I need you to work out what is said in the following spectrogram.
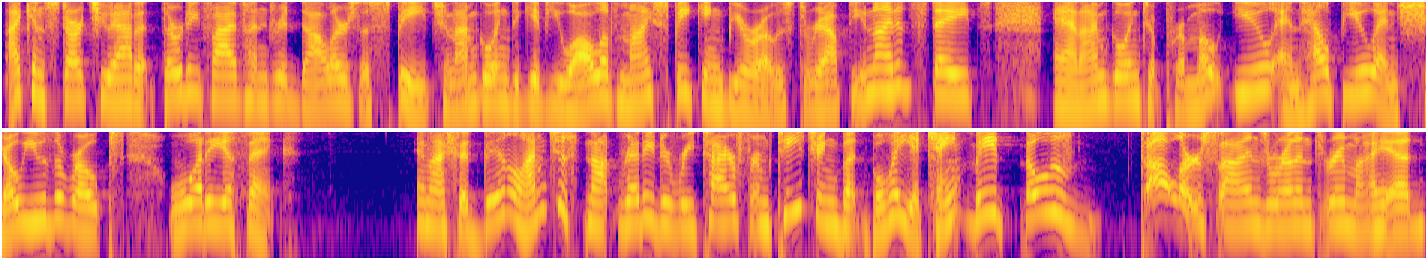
I can start you out at $3,500 a speech, and I'm going to give you all of my speaking bureaus throughout the United States, and I'm going to promote you and help you and show you the ropes. What do you think? And I said, Bill, I'm just not ready to retire from teaching, but boy, you can't beat those dollar signs running through my head.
